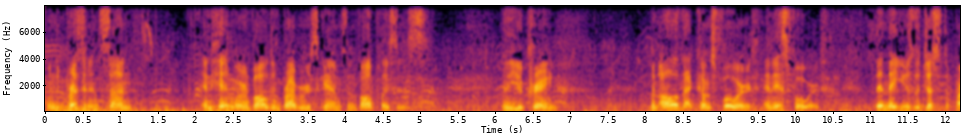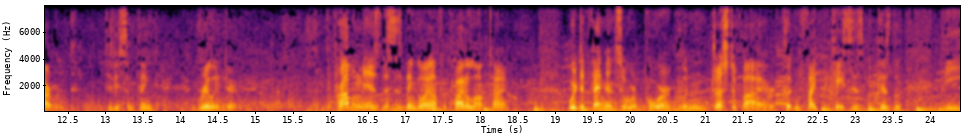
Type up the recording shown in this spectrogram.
When the president's son and him were involved in bribery scams in all places in the Ukraine, when all of that comes forward and is forward, then they use the Justice Department to do something really dirty. The problem is, this has been going on for quite a long time, where defendants who were poor couldn't justify or couldn't fight the cases because the, the,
